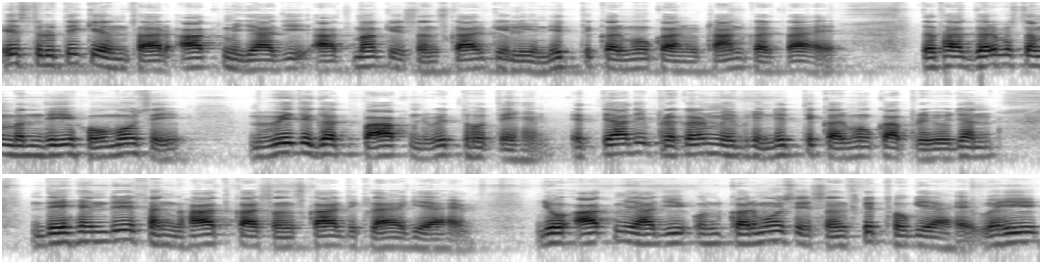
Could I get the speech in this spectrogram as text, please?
इस श्रुति के अनुसार आत्मयाजी आत्मा के संस्कार के लिए नित्य कर्मों का अनुष्ठान करता है। तथा गर्भ संबंधी होमों से विजगत पाप निवृत्त होते हैं। इत्यादि प्रकरण में भी नित्य कर्मों का प्रयोजन देहेंद्रीय संघात का संस्कार दिखलाया गया है। जो आत्मयाजी उन कर्मों से संस्कृत हो गया है, वही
